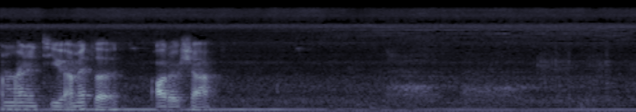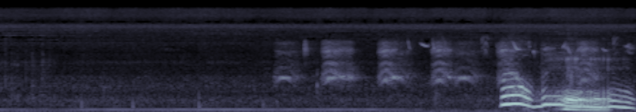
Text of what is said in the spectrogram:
I'm running to you. I'm at the auto shop. Help me!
